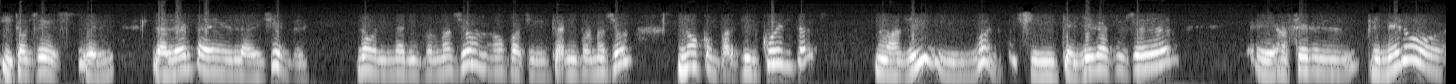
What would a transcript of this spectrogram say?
Entonces el, la alerta es la de siempre. No brindar información, no facilitar información, no compartir cuentas, no así, y bueno, si te llega a suceder, eh, hacer el primero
